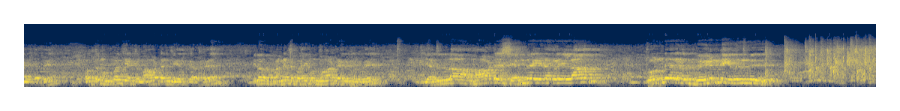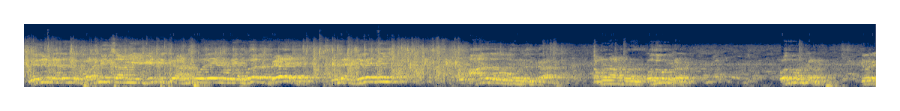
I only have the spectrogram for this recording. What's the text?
இருக்கிறது மொத்தம் முப்பத்தி எட்டு மாவட்டங்கள் இருக்கிறது. இன்னொரு பன்னெண்டு பதிமூணு மாவட்டம் இருக்கிறது எல்லா மாவட்டம் சென்ற இடங்களெல்லாம் தொண்டர்கள் வெகுண்டு எழுந்து வெகுண்டு எழுந்து பழனிசாமியை வீட்டுக்கு அனுப்புவதே என்னுடைய முதல் வேலை. இந்த நிலையில் ஆதரவு கொண்டிருக்கிறார் தமிழ்நாட்டுடன் பொதுமக்கள். பொதுமக்கள் இவர்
